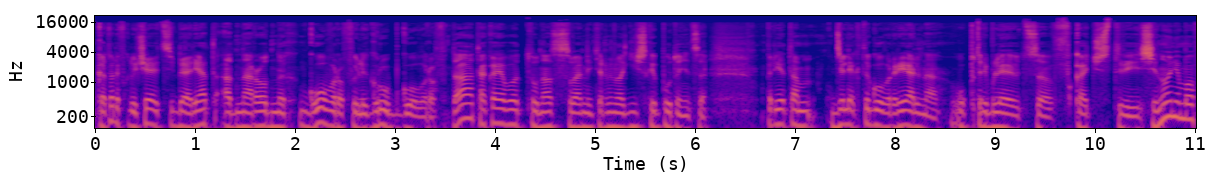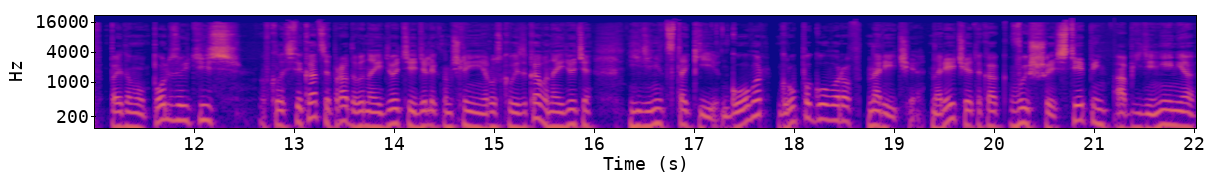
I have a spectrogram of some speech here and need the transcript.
которое включает в себя ряд однородных говоров или групп говоров. Да, такая вот у нас с вами терминологическая путаница. При этом диалекты говор реально употребляются в качестве синонимов, поэтому пользуйтесь в классификации, правда, вы найдете диалектном членении русского языка, вы найдете единицы такие. Говор, группа говоров, наречие. Наречие – это как высшая степень объединения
